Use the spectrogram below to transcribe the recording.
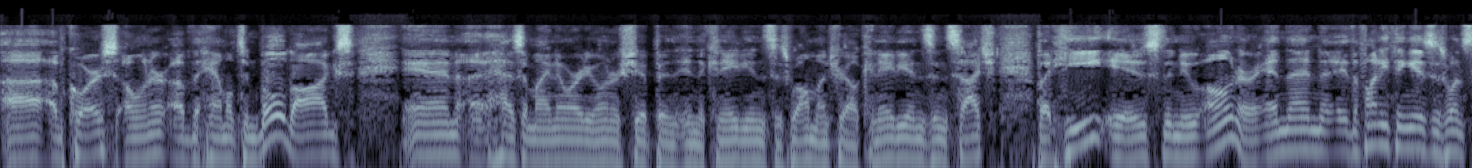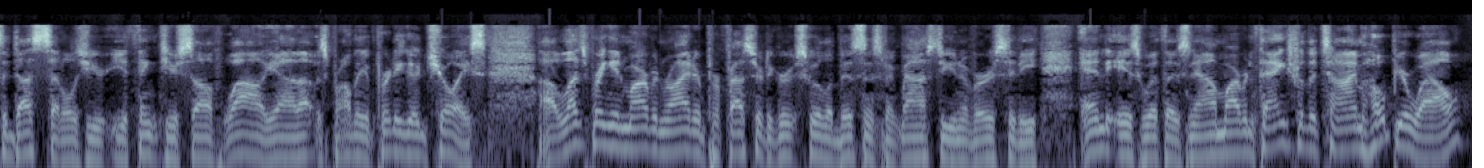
uh, of course, owner of the Hamilton Bulldogs and uh, has a minority ownership in, in, the Canadiens as well, Montreal Canadiens and such. But he is the new owner. And then uh, the funny thing is, is once the dust settles, you, you think to yourself, wow, yeah, that was probably a pretty good choice. Uh, let's bring in Marvin Ryder, professor DeGroote School of Business, McMaster University, and is with us now. Marvin, thanks for the time. Hope you're well.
